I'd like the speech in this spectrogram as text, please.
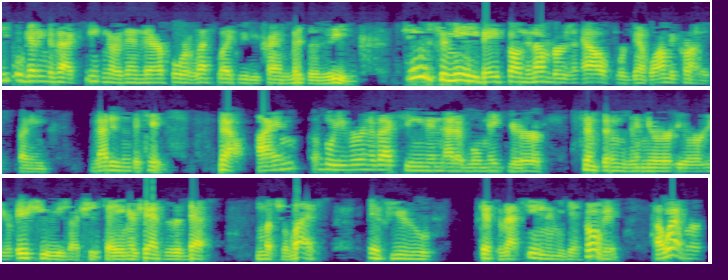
people getting the vaccine are then therefore less likely to transmit the disease. Seems to me, based on the numbers and how, for example, Omicron is spreading, that isn't the case. Now, I'm a believer in a vaccine and that it will make your symptoms and your, your, your issues, I should say, and your chances of death much less if you get the vaccine and you get COVID. However,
